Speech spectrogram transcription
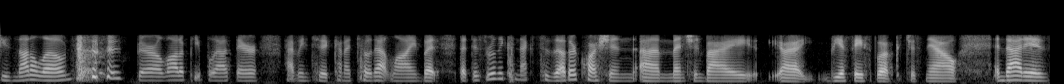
she's not alone. there are a lot of people out there having to kind of toe that line, but that this really connects to the other question um, mentioned by uh, via Facebook just now, and that is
